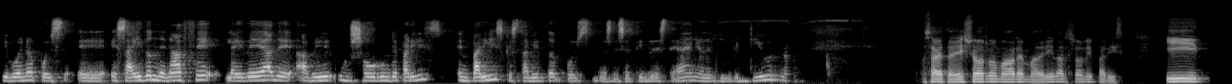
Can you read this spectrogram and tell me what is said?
Y bueno, pues eh, es ahí donde nace la idea de abrir un showroom de París, en París, que está abierto pues, desde septiembre de este año, del 2021. O sea, que tenéis showroom ahora en Madrid, Barcelona y París. Y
